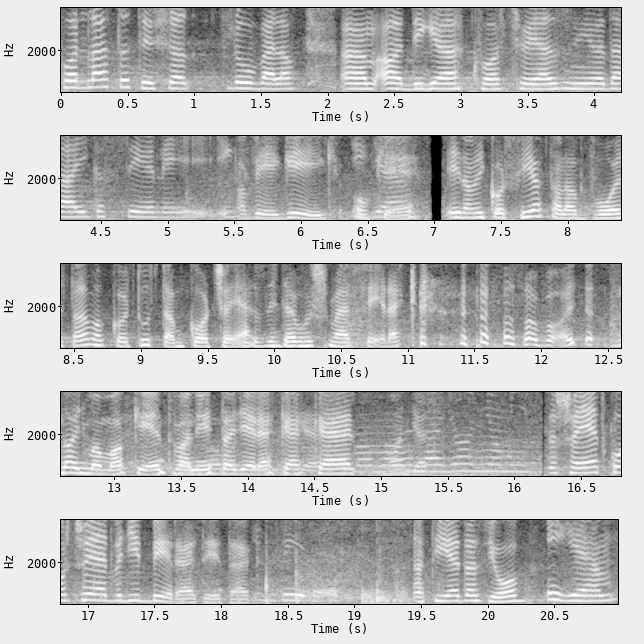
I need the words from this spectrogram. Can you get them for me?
korlátot, és a- próbálok um, addig elkorcsolyazni odáig a széléig. A végéig? Oké. Okay. Én amikor fiatalabb voltam, akkor tudtam korcsolyázni, de most már félek. Az a baj. Nagymamaként van itt a gyerekekkel. Mondja. Nagyon nyomít. Ez a saját korcsolyád, vagy itt béreltétek? Béreltük. A tiéd az jobb? Igen,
